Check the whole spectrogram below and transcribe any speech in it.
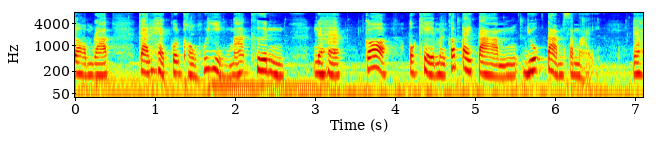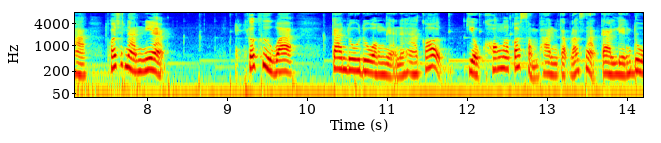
ยอมรับการแหกกฎของผู้หญิงมากขึ้นนะคะก็โอเคมันก็ไปตามยุคตามสมัยนะคะเพราะฉะนั้นเนี่ยก็คือว่าการดูดวงเนี่ยนะคะก็เกี่ยวข้องแล้วก็สัมพันธ์กับลักษณะการเลี้ยงดู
